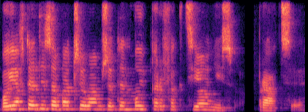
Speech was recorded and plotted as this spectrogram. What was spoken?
bo ja wtedy zobaczyłam, że ten mój perfekcjonizm w pracy,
